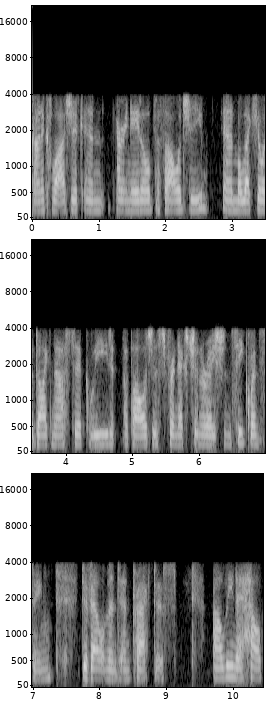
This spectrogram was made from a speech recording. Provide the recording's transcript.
gynecologic and perinatal pathology, and molecular diagnostic lead pathologist for next generation sequencing development and practice. Allina Health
